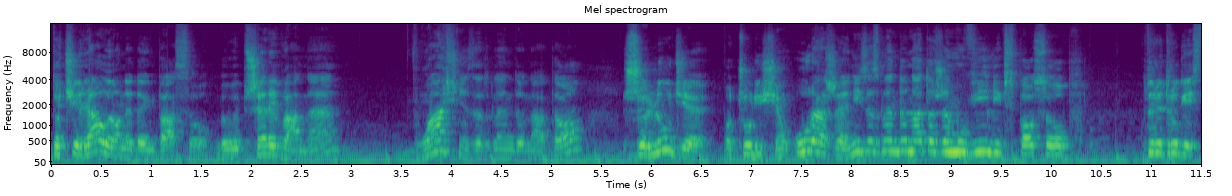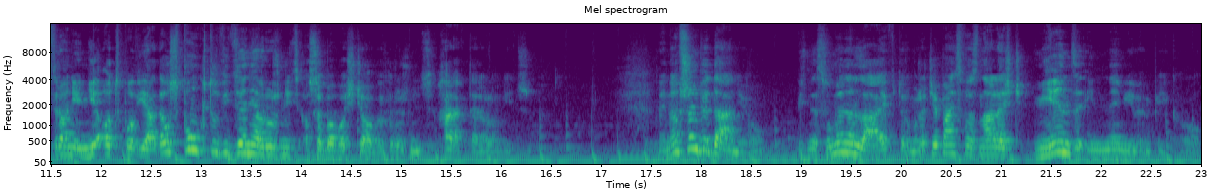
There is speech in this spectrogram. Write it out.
docierały one do impasu, były przerywane właśnie ze względu na to, że ludzie poczuli się urażeni ze względu na to, że mówili w sposób, który drugiej stronie nie odpowiadał z punktu widzenia różnic osobowościowych, różnic charakterologicznych. W najnowszym wydaniu Businesswoman and Life, który możecie Państwo znaleźć między innymi w Empiku,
